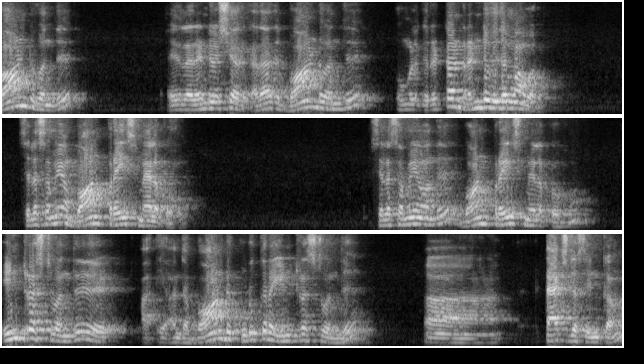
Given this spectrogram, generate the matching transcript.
பாண்ட் வந்து இதில் ரெண்டு விஷயம் இருக்கு. அதாவது பாண்ட் வந்து உங்களுக்கு ரிட்டர்ன் ரெண்டு விதமாக வரும். சில சமயம் பாண்ட் ப்ரைஸ் மேலே போகும். சில சமயம் வந்து பாண்ட் ப்ரைஸ் மேலே போகும். இன்ட்ரெஸ்ட் வந்து அந்த பாண்டு கொடுக்குற இன்ட்ரெஸ்ட் வந்து taxed as income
